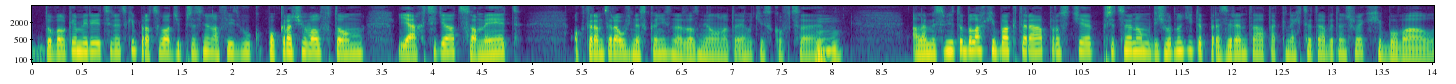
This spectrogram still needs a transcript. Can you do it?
do velké míry cynicky pracovat, že přesně na Facebooku pokračoval v tom, já chci dělat summit, o kterém teda už dneska nic nezaznělo na té jeho tiskovce. Hmm. Ale myslím, že to byla chyba, která prostě přece jenom, když hodnotíte prezidenta, tak nechcete, aby ten člověk chyboval.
